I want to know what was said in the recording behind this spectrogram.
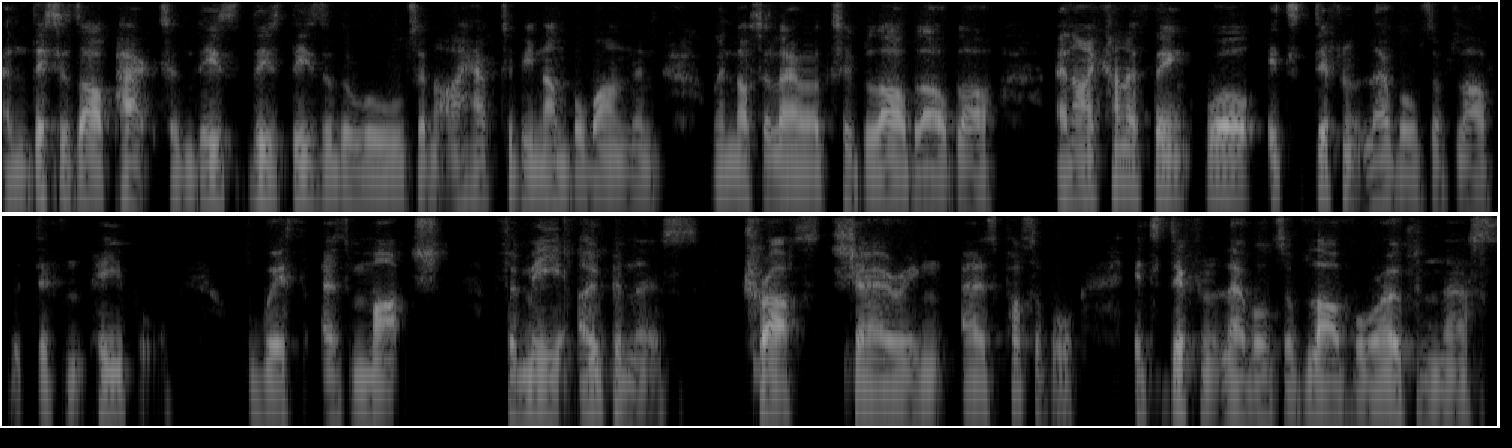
and this is our pact, and these these these are the rules, and I have to be number one, and we're not allowed to blah blah blah. And I kind of think, well, it's different levels of love with different people, with as much, for me, openness, trust, sharing as possible. It's different levels of love or openness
